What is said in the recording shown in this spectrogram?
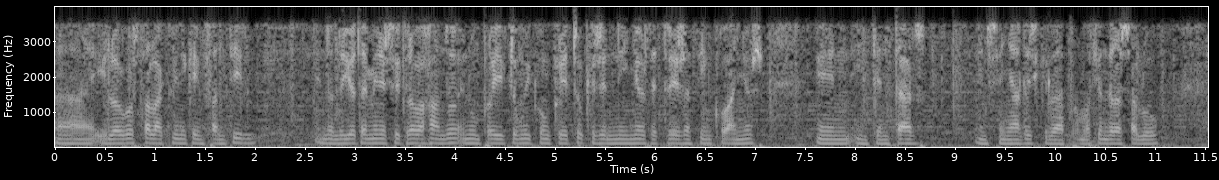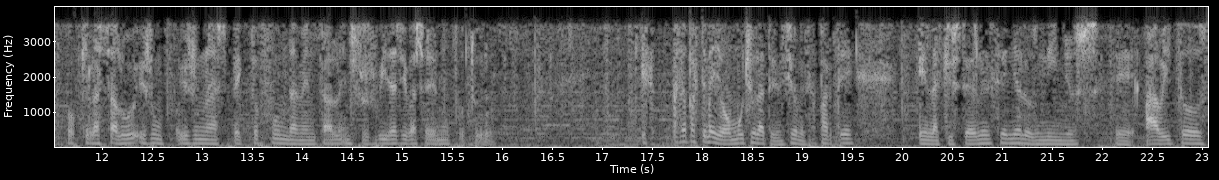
Uh, y luego está la Clínica Infantil, en donde yo también estoy trabajando en un proyecto muy concreto que es en niños de 3 a 5 años, en intentar enseñarles que la promoción de la salud o que la salud es un, es un aspecto fundamental en sus vidas y va a ser en un futuro. Esa parte me llamó mucho la atención, esa parte en la que usted le enseña a los niños eh, hábitos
